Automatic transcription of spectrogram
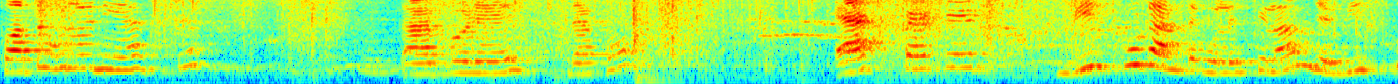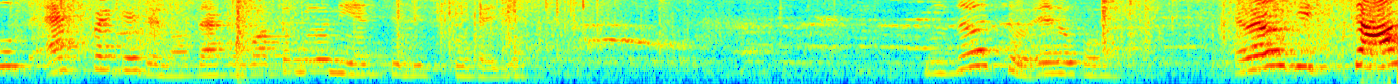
কতগুলো নিয়ে আসছে? তারপরে, দেখো। এক প্যাকেট বিস্কুট আনতে বলেছিলাম যে বিস্কুট এক প্যাকেট এনো দেখো, কতগুলো নিয়ে এসছে বিস্কুট এই যে। বুঝতে পারছ? এরকম। এবার বলছি, চাল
